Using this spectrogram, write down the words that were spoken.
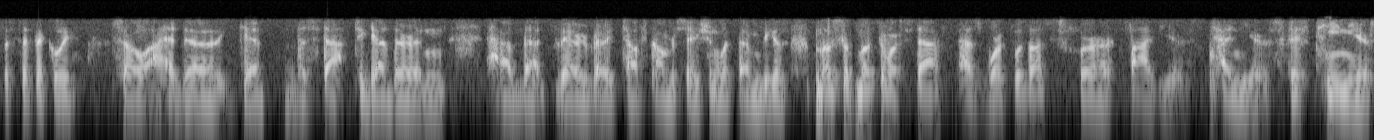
specifically. So I had to get the staff together and have that very, very tough conversation with them because most of most of our staff has worked with us for five years, ten years, fifteen years,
